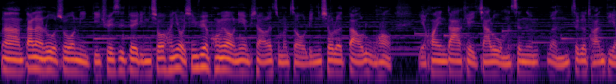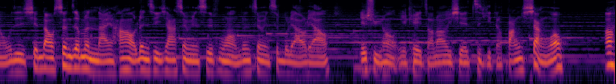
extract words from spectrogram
那当然，如果说你的确是对灵修很有兴趣的朋友，你也不晓得怎么走灵修的道路，吼，也欢迎大家可以加入我们圣人们这个团体哦，或者先到圣人们来好好认识一下圣元师傅，哦，跟圣元师傅聊聊，也许吼也可以找到一些自己的方向哦。好，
